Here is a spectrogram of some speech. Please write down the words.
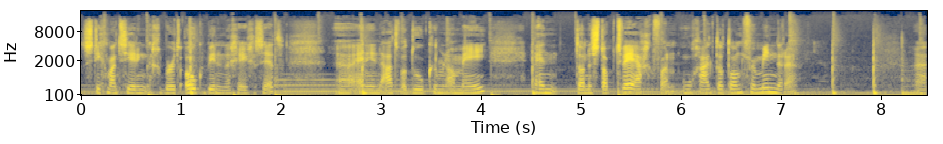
stigmatisering gebeurt ook binnen de GGZ. Uh, en inderdaad, wat doe ik er dan mee? En dan is stap twee eigenlijk van, hoe ga ik dat dan verminderen? Uh,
